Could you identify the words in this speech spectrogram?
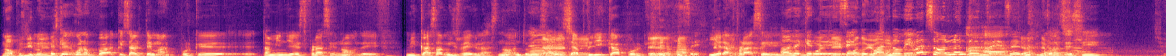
No, pues dilo. dilo. Es que, bueno, va quizá el tema porque eh, también ya es frase, ¿no? De mi casa, mis reglas, ¿no? Entonces Ah, ahí sí. se aplica porque... Eh. Sí. Y era frase. y- O de que te dicen, cuando cuando, vivas solo". entonces. Ajá, eh, Entonces sí. Sí,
